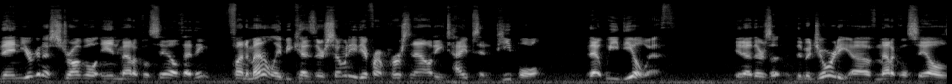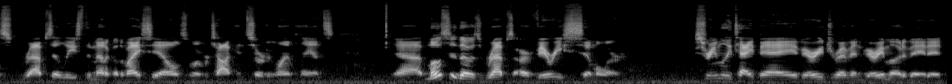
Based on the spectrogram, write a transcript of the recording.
then you're going to struggle in medical sales. I think fundamentally because there's so many different personality types and people that we deal with. You know, there's a, the majority of medical sales reps, at least the medical device sales, when we're talking surgical implants. Uh, most of those reps are very similar, extremely type A, very driven, very motivated,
